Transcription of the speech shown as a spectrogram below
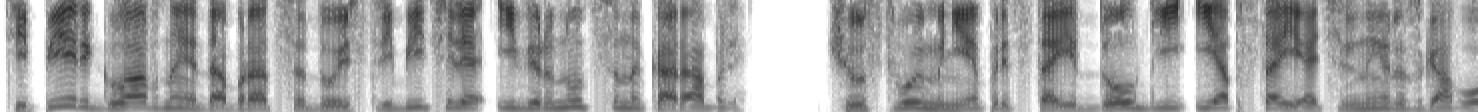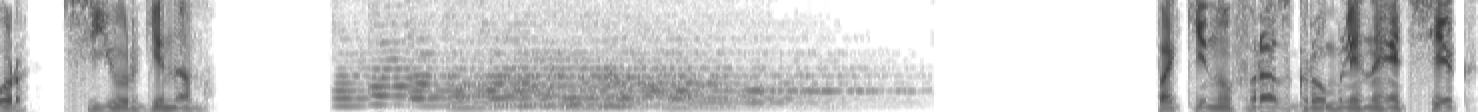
Теперь главное добраться до истребителя и вернуться на корабль. Чувствую, мне предстоит долгий и обстоятельный разговор с Юргеном. Покинув разгромленный отсек,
